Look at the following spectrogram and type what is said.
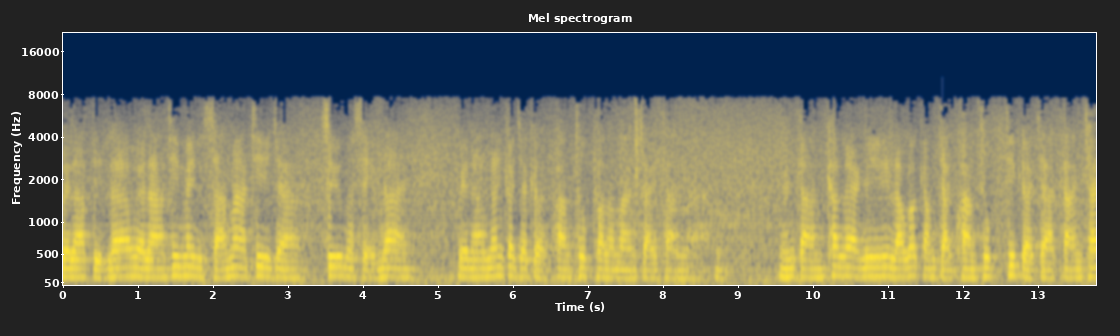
เวลาติดแล้วเวลาที่ไม่สามารถที่จะซื้อมาเสพได้ เวลานั้นก็จะเกิดความทุกข์ทรมานใจตามมางั้นการขั้นแรกนี้เราก็กำจัดความทุกข์ที่เกิดจากการใช้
